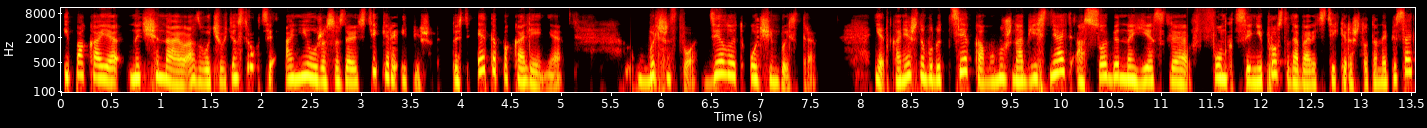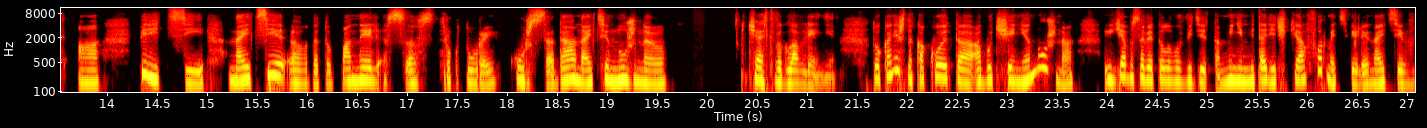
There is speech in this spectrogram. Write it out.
и пока я начинаю озвучивать инструкции, они уже создают стикеры и пишут. То есть это поколение, большинство, делают очень быстро. Нет, конечно, будут те, кому нужно объяснять, особенно если в функции не просто добавить стикеры, что-то написать, а перейти, найти э, вот эту панель с структурой курса, да, найти нужную часть в оглавлении, то, конечно, какое-то обучение нужно. И я бы советовала его в виде там, мини-методички оформить или найти в,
